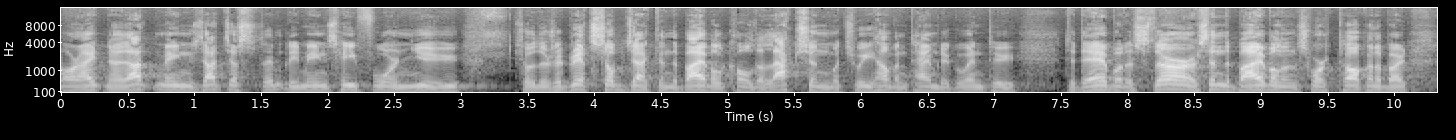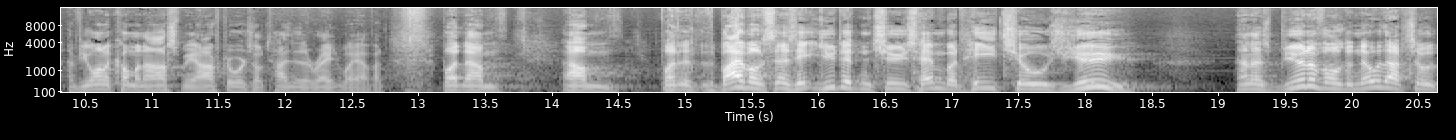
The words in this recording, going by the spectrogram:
all right, now that means, that just simply means he foreknew. So there's a great subject in the Bible called election, which we haven't time to go into today, but it's there, it's in the Bible, and it's worth talking about. If you want to come and ask me afterwards, I'll tell you the right way of it. But, um, um, but the Bible says you didn't choose him, but he chose you. And it's beautiful to know that. So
